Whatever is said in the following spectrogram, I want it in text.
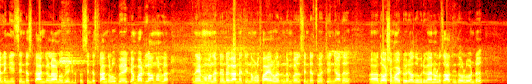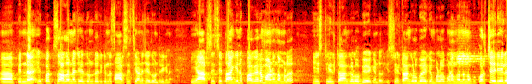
അല്ലെങ്കിൽ സിൻഡസ് ടാങ്കുകളാണ് ഉപയോഗിക്കുന്നത്. ഇപ്പോൾ സിൻഡസ് ടാങ്കുകൾ ഉപയോഗിക്കാൻ പാടില്ല എന്നുള്ള നിയമം വന്നിട്ടുണ്ട്. കാരണം വെച്ചാൽ നമ്മൾ ഫയർ വരുമ്പോൾ സിൻഡസ് വെച്ച് കഴിഞ്ഞാൽ അത് ദോഷമായിട്ട് വരും. അത് ഉരുകാനുള്ള സാധ്യത ഉള്ളതുകൊണ്ട് പിന്നെ ഇപ്പോൾ സാധാരണ ചെയ്തുകൊണ്ടിരിക്കുന്നത് ആർ സി സി ആണ് ചെയ്തുകൊണ്ടിരിക്കുന്നത്. ഈ ആർ സി സി ടാങ്കിന് പകരമാണ് നമ്മൾ ഈ സ്റ്റീൽ ടാങ്കുകൾ ഉപയോഗിക്കേണ്ടത്. ഈ സ്റ്റീൽ ടാങ്കുകൾ ഉപയോഗിക്കുമ്പോഴുള്ള ഗുണം എന്ന് പറഞ്ഞാൽ നമുക്ക് കുറച്ച് ഏരിയയിൽ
